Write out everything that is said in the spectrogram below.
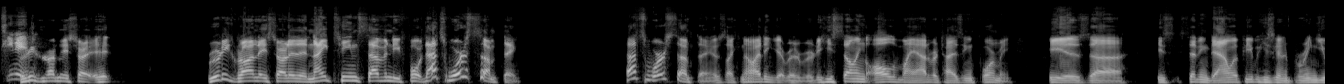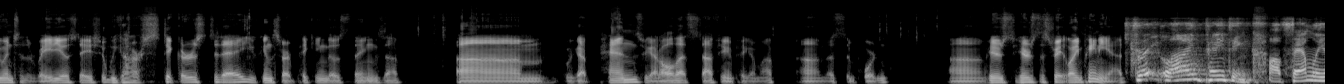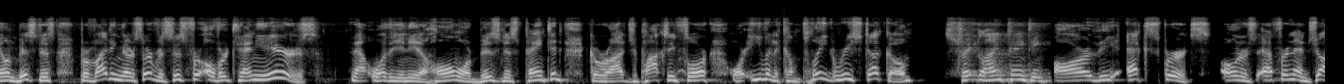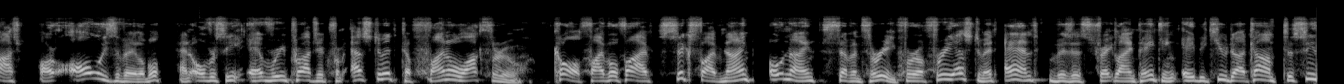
Teenager. Rudy Grande started. It, Rudy Grande started in 1974. That's worth something. That's worth something. It was like, no, I didn't get rid of Rudy. He's selling all of my advertising for me. He is. uh He's sitting down with people. He's going to bring you into the radio station. We got our stickers today. You can start picking those things up. Um, we got pens. We got all that stuff. You can pick them up. Um, that's important. Um, here's here's the straight line painting ad. Straight Line Painting, a family-owned business providing their services for over 10 years. Now, whether you need a home or business painted, garage epoxy floor, or even a complete restucco, Straight Line Painting are the experts. Owners Efren and Josh are always available and oversee every project from estimate to final walkthrough. Call 505 659 0973 for a free estimate and visit straightlinepaintingabq.com to see.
